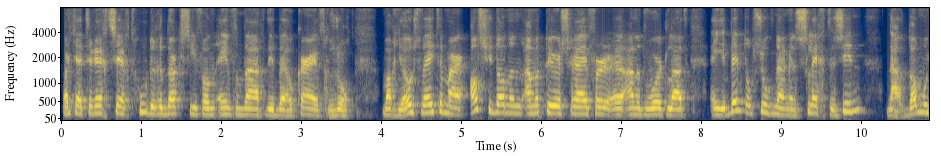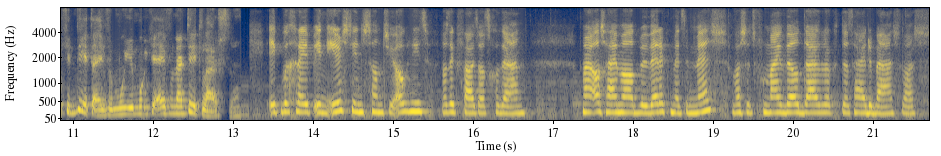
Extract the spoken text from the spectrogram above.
wat jij terecht zegt, hoe de redactie van Eén Vandaag dit bij elkaar heeft gezocht, mag Joost weten. Maar als je dan een amateurschrijver uh, aan het woord laat en je bent op zoek naar een slechte zin, nou, dan moet je dit even, moet je, moet je even naar dit luisteren. Ik begreep in eerste instantie ook niet wat ik fout had gedaan. Maar als hij me had bewerkt met een mes, was het voor mij wel duidelijk dat hij de baas was.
